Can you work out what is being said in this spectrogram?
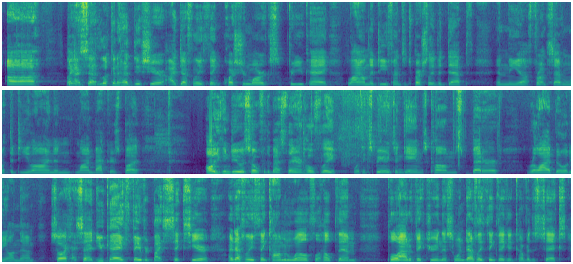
Uh, like I said, looking ahead this year, I definitely think question marks for UK lie on the defense, especially the depth in the uh, front seven with the D line and linebackers. But all you can do is hope for the best there, and hopefully, with experience in games comes better reliability on them. So, like I said, UK favored by six here. I definitely think Commonwealth will help them pull out a victory in this one. Definitely think they could cover the six.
